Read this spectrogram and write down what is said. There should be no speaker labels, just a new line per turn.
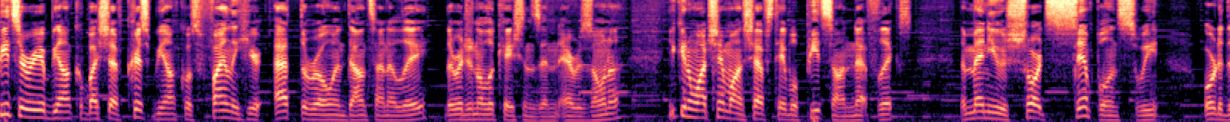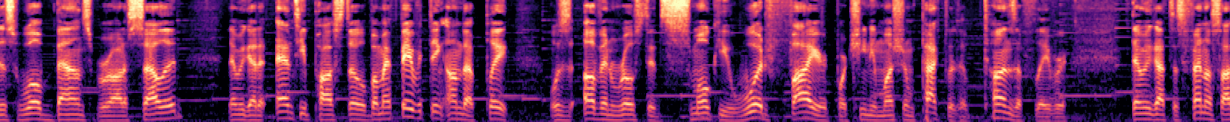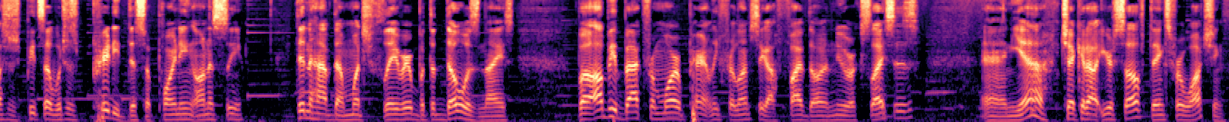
Pizzeria Bianco by Chef Chris Bianco is finally here at the Row in downtown LA. The original location's in Arizona. You can watch him on Chef's Table Pizza on Netflix. The menu is short, simple, and sweet. Ordered this well balanced burrata salad. Then we got an antipasto, but my favorite thing on that plate was oven roasted, smoky, wood fired porcini mushroom packed with tons of flavor. Then we got this fennel sausage pizza, which is pretty disappointing, honestly. Didn't have that much flavor, but the dough was nice. But I'll be back for more apparently for lunch. They got $5 New York slices. And yeah, check it out yourself. Thanks for watching.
